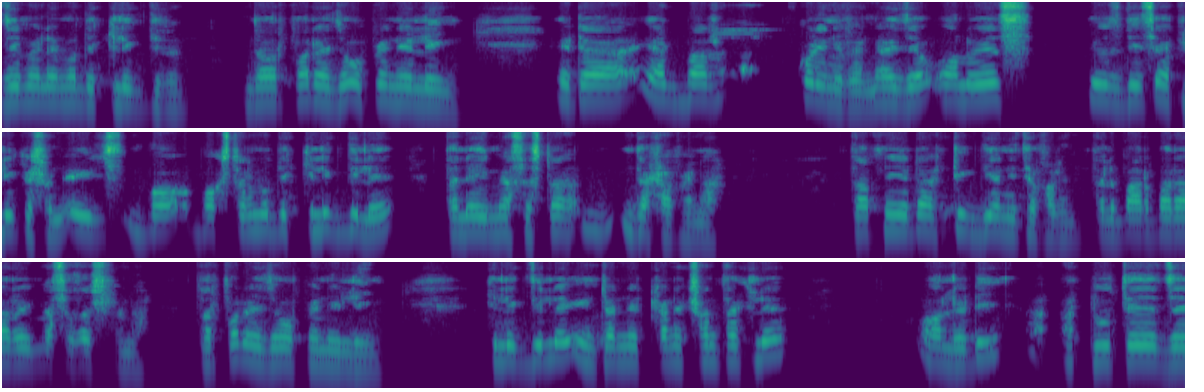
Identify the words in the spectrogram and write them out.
জিমেলের মধ্যে ক্লিক দিবেন। দেওয়ার পরে যে ওপেন এ লিঙ্ক এটা একবার করে নেবেন। এই যে অলওয়েজ ইউজ দিস অ্যাপ্লিকেশন এই বক্সটার মধ্যে ক্লিক দিলে তাহলে এই মেসেজটা দেখাবে না। তো আপনি এটা টিক দিয়ে নিতে পারেন। তাহলে বারবার আর ওই মেসেজ আসবে না। তারপরে এই যে ওপেন এ লিঙ্ক ক্লিক দিলে ইন্টারনেট কানেকশন থাকলে অলরেডি টুতে যে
